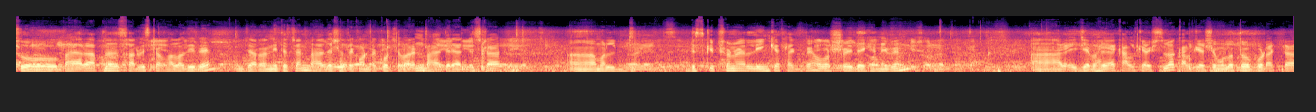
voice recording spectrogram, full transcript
সো ভাইয়ারা আপনাদের সার্ভিসটা ভালো দিবে। যারা নিতে চান ভাইয়াদের সাথে কন্ট্যাক্ট করতে পারেন। ভাইয়াদের অ্যাড্রেসটা আমার ডিসক্রিপশনের লিঙ্কে থাকবে, অবশ্যই দেখে নেবেন। আর এই যে ভাইয়া, কালকে এসেছিল কালকে এসে মূলত প্রোডাক্টটা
